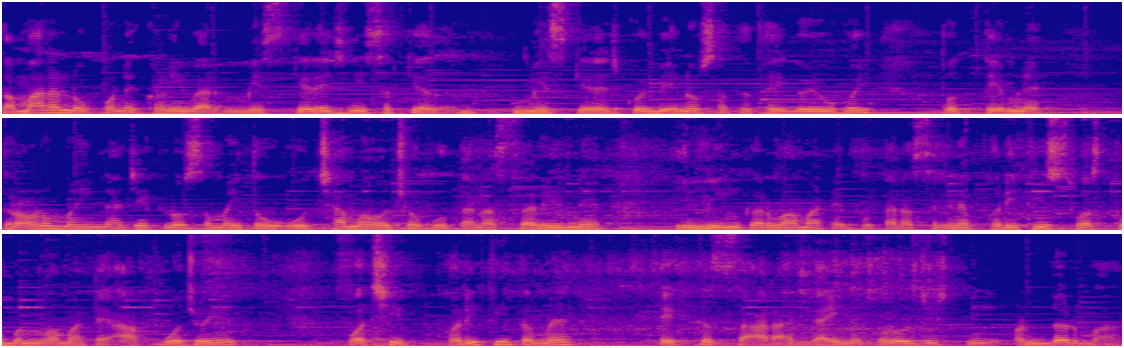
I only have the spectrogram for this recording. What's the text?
તમારા લોકોને ઘણીવાર મિસકેરેજની શક્ય મિસકેરેજ કોઈ બહેનો સાથે થઈ ગયું હોય તો તેમણે ત્રણ મહિના જેટલો સમય તો ઓછામાં ઓછો પોતાના શરીરને હિલિંગ કરવા માટે, પોતાના શરીરને ફરીથી સ્વસ્થ બનવા માટે આપવો જોઈએ. પછી ફરીથી તમે એક સારા ગાયનેકોલોજિસ્ટની અંડરમાં,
